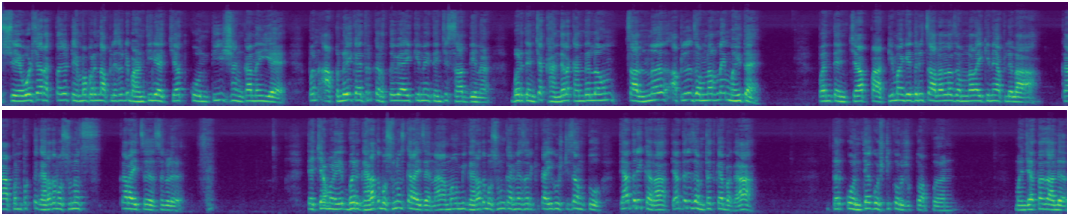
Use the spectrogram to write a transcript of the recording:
शेवटच्या रक्ताच्या ठेंबापर्यंत आपल्यासाठी भांडतील याच्यात कोणतीही शंका नाही आहे पण आपलंही काहीतरी कर्तव्य आहे की नाही त्यांची साथ देणं. बरं त्यांच्या खांद्याला खांद्या लावून चालणं आपल्याला जमणार नाही माहीत आहे. पण त्यांच्या पाठीमागे तरी चालायला जमणार आहे की नाही आपल्याला? का आपण फक्त घरात बसूनच करायचं सगळं? त्याच्यामुळे बरं घरात बसूनच करायचं आहे ना? मग मी घरात बसून करण्यासारख्या काही गोष्टी सांगतो. त्या तरी करा त्या तरी जमतात काय बघा? तर कोणत्या गोष्टी करू शकतो आपण? म्हणजे आता झालं.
